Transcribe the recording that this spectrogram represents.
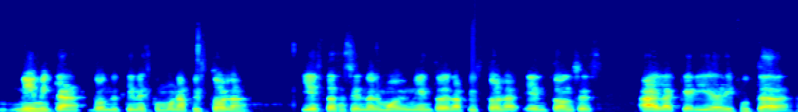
mímica donde tienes como una pistola y estás haciendo el movimiento de la pistola. Entonces, a la querida diputada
